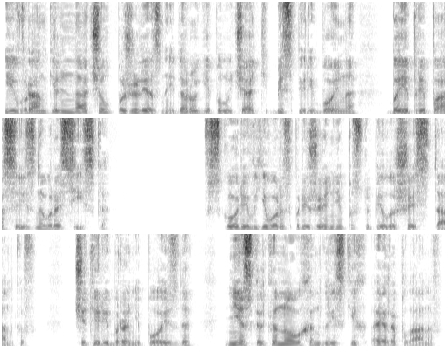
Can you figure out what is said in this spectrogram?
и Врангель начал по железной дороге получать бесперебойно боеприпасы из Новороссийска. Вскоре в его распоряжение поступило шесть танков, четыре бронепоезда, несколько новых английских аэропланов.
